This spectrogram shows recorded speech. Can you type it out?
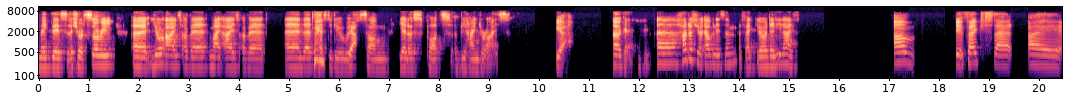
make this a short story, uh, your eyes are bad, my eyes are bad, and that has to do with yeah. some yellow spots behind your eyes. Yeah. Okay. Uh, how does your albinism affect your daily life? Um, it affects that I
